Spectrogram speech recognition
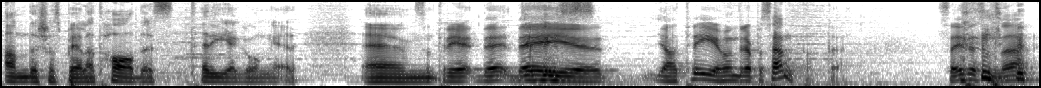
Anders har spelat Hades tre gånger. Ehm, Så tre, det, det, Det är finns- ju, jag har 300 procent det. Säg det som det är.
